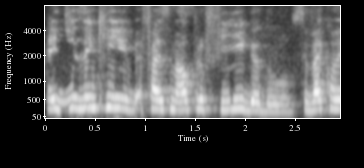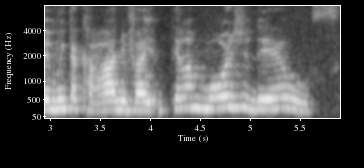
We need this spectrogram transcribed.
e dizem que faz mal para o fígado. Você vai comer muita carne, vai. Pelo amor de Deus.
